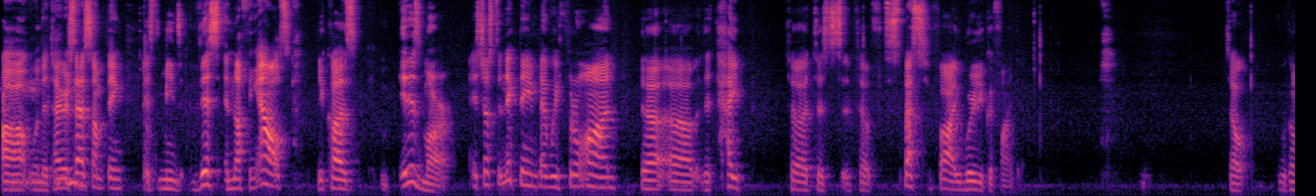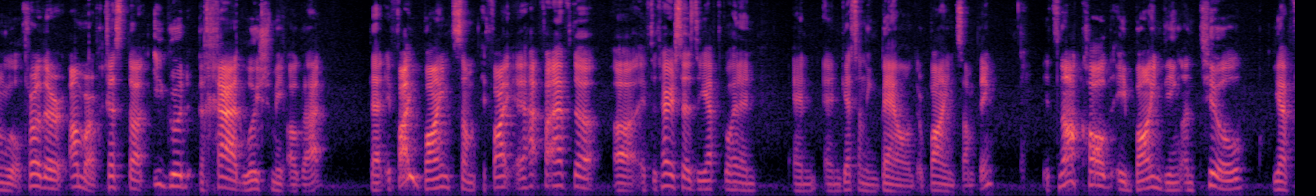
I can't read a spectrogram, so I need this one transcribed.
uh, when the Torah says something, it means this and nothing else because it is mar. It's just a nickname that we throw on the uh, the type to, to, to specify where you could find it. So we're going a little further. Amar Chesta Igud Bechad Loishme Agat. That if I bind some, if I if I have to, uh, if the Torah says that you have to go ahead and, and and get something bound or bind something, it's not called a binding until you have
